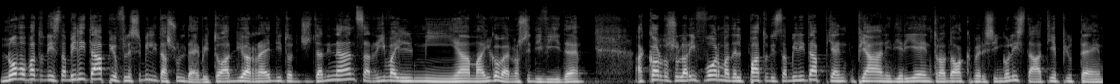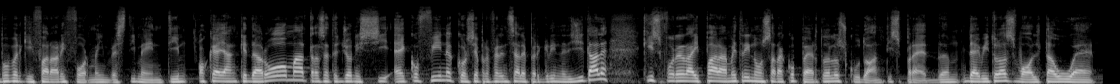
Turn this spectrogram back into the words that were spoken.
Nuovo patto di stabilità, più flessibilità sul debito, addio al reddito di cittadinanza, arriva il MIA, ma il governo si divide. Accordo sulla riforma del patto di stabilità, piani di rientro ad hoc per i singoli stati e più tempo per chi farà riforma e investimenti. Ok, anche da Roma, tra sette giorni sì Ecofin, corsia preferenziale per green e digitale, chi sforerà i parametri non sarà coperto dallo scudo anti-spread. Debito la svolta UE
